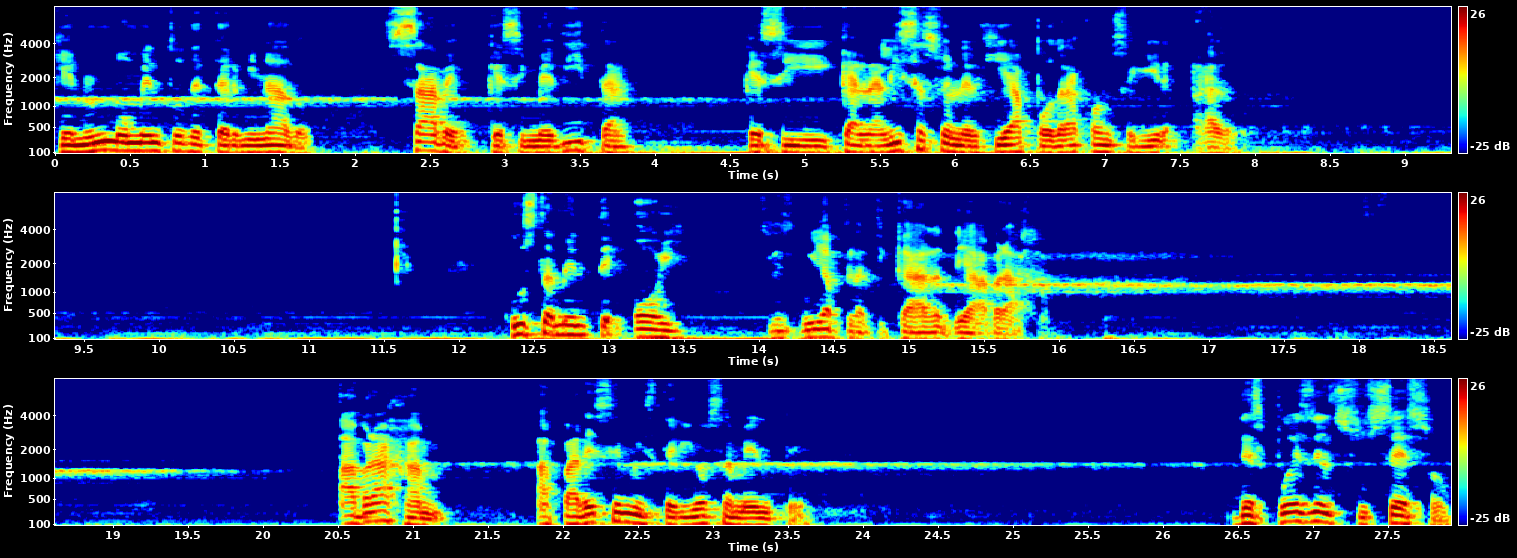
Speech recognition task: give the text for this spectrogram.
que en un momento determinado sabe que si medita, que si canaliza su energía podrá conseguir algo. Justamente hoy les voy a platicar de Abraham. Abraham aparece misteriosamente después del suceso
